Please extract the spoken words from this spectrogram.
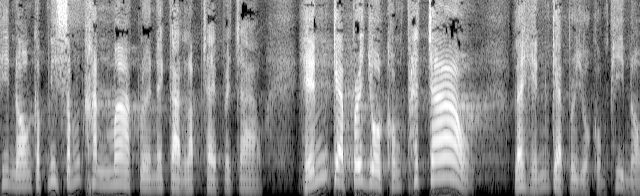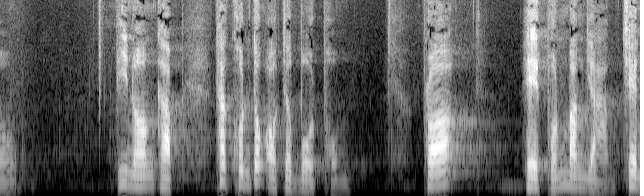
พี่น้องกับนี่สำคัญมากเลยในการรับใช้พระเจ้า เห็นแก่ประโยชน์ของพระเจ้า และเห็นแก่ประโยชน์ของพี่น้อง พี่น้องครับ ถ้าคนต้องออกจากโบสถ์ผม เพราะเหตุผลบางอย่าง เช่น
